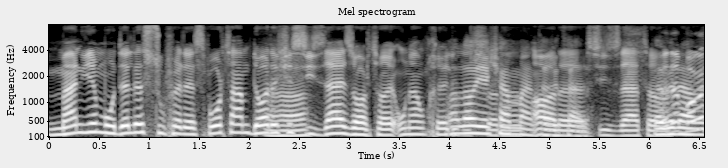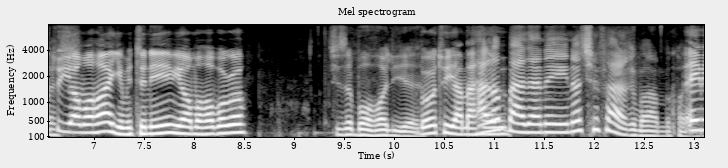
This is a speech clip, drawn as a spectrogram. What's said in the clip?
من یه مدل super sport هم داره. که 13000 هزار تا اونم خیلی حالا یکم. منطقی آره تره. 13 تا ببینمش. تو یاماها اگه می‌تونیم یاماها برو چیز باحالیه. برو تو یاماها الان بدن اینا چه فرقی با هم می‌کنه؟ ای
